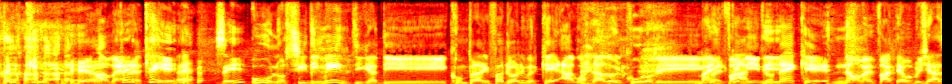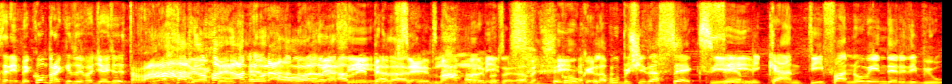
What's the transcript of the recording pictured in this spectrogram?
perché? No, Ma beh, perché? eh, Sì. Uno si dimentica di comprare i fagioli perché ha guardato il culo di. Ma infatti, non è che. No, ma infatti la pubblicità sarebbe compra anche tu i fagioli tu tra. Ah, no, allora, allora, sì, avrebbe un sì, senso. Mamma mia. Sì. Comunque, la pubblicità sexy Sì. e ammiccanti fanno vendere di più,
